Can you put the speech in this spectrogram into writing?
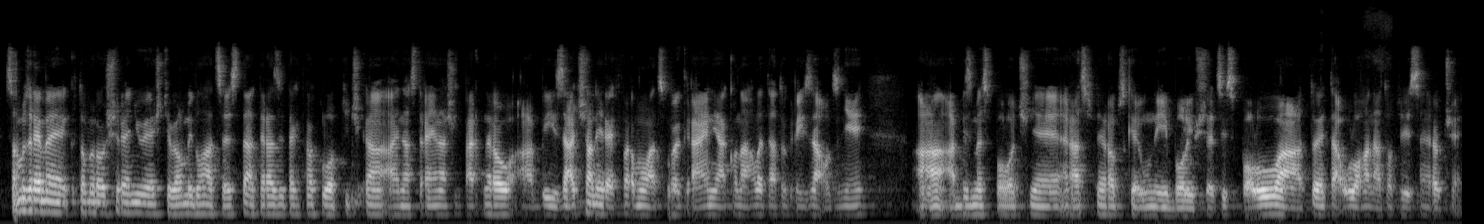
Samozrejme, k tomu rozšíreniu je ešte veľmi dlhá cesta. Teraz je tak trochu loptička aj na strane našich partnerov, aby začali reformovať svoje krajiny, ako náhle táto kríza odznie a aby sme spoločne raz v Európskej únii boli všetci spolu a to je tá úloha na toto 10 ročie.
